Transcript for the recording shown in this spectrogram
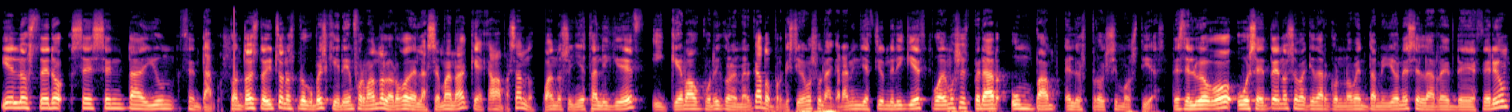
y en los 0,61 centavos. Con todo esto dicho, no os preocupéis que iré informando a lo largo de la semana qué acaba pasando, cuando se inyecta liquidez y qué va a ocurrir con el mercado, porque si vemos una gran inyección de liquidez, podemos esperar un pump en los próximos días. Desde luego, UST no se va a quedar con 90 millones en la red de Ethereum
